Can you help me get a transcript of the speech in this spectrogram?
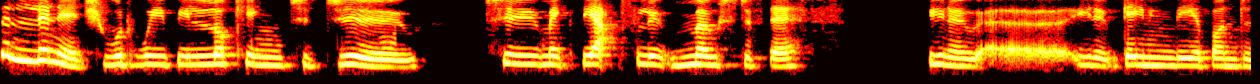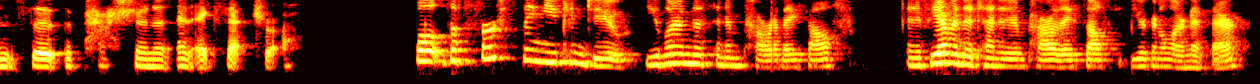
the lineage would we be looking to do to make the absolute most of this you know uh, you know gaining the abundance the the passion and, and etc well the first thing you can do you learn this in empower thyself and if you haven't attended empower thyself you're going to learn it there.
